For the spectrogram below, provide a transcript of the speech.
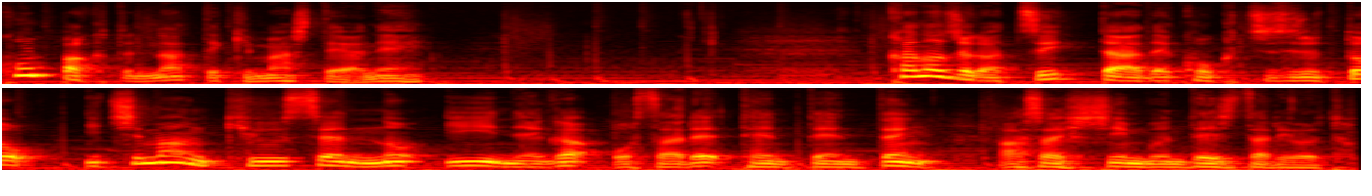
コンパクトになってきましたよね。彼女がツイッターで告知すると1万9000のいいねが押され点々点朝日新聞デジタルよりと。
